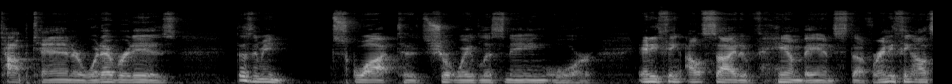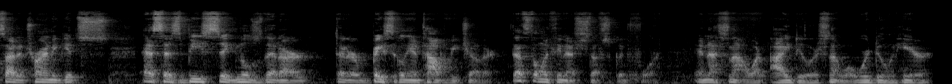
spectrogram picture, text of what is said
top 10 or whatever it is, doesn't mean squat to shortwave listening or anything outside of ham band stuff or anything outside of trying to get SSB signals that are that are basically on top of each other. That's the only thing that stuff's good for. And that's not what I do, or it's not what we're doing here.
